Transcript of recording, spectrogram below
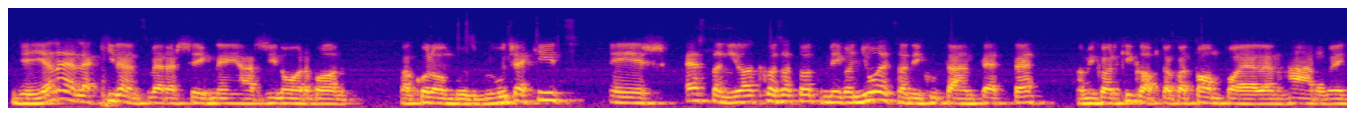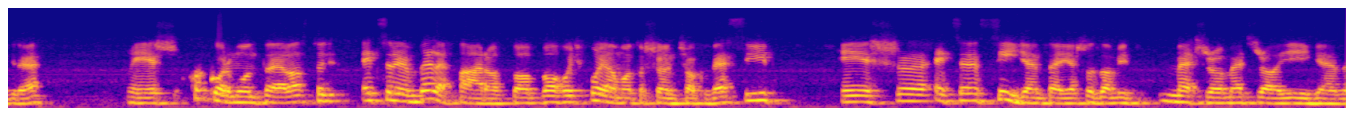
Ugye jelenleg 9 vereségnél jár zsinórban a Columbus Blue Jackets, és ezt a nyilatkozatot még a nyolcadik után tette, amikor kikaptak a Tampa ellen 3-1-re, és akkor mondta el azt, hogy egyszerűen belefáradt abba, hogy folyamatosan csak veszít, és egyszerűen szégyen teljes az, amit meccsről meccsre a jégen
